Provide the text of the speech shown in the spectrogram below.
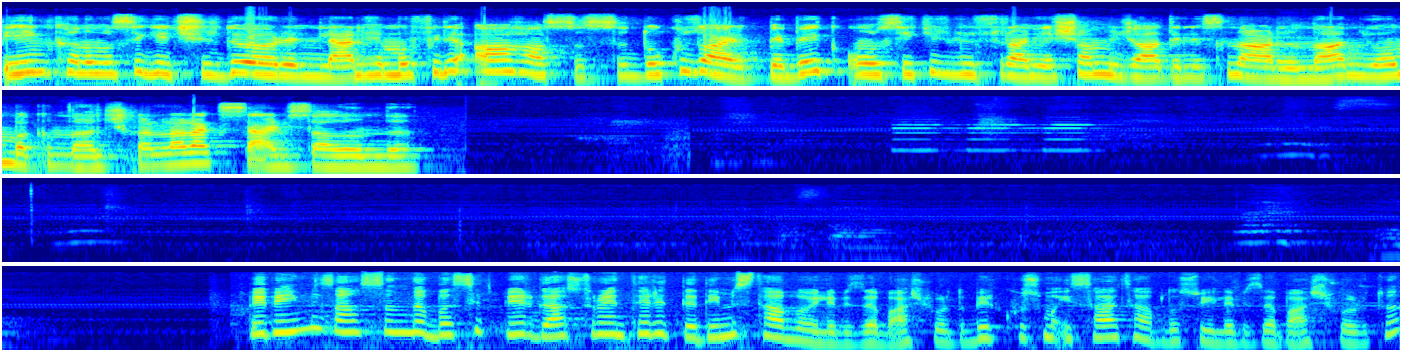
beyin kanaması geçirdiği öğrenilen hemofili A hastası 9 aylık bebek 18 gün süren yaşam mücadelesinin ardından yoğun bakımdan çıkarılarak servise alındı. Bebeğimiz aslında basit bir gastroenterit dediğimiz tabloyla bize başvurdu. Bir kusma ishal tablosuyla bize başvurdu.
